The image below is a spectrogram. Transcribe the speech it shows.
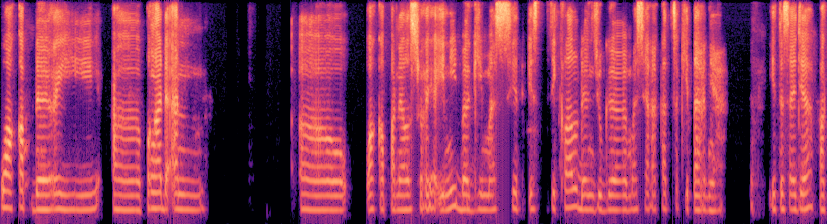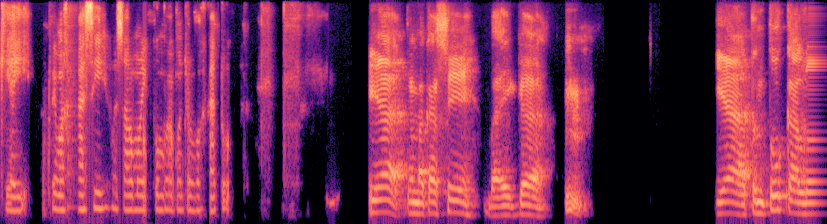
wakaf dari eh, pengadaan wakaf panel surya ini bagi Masjid Istiqlal dan juga masyarakat sekitarnya. Itu saja Pak Kiai. Terima kasih. Wassalamualaikum warahmatullahi wabarakatuh. Ya, terima kasih Mbak Ega. Ya, tentu kalau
